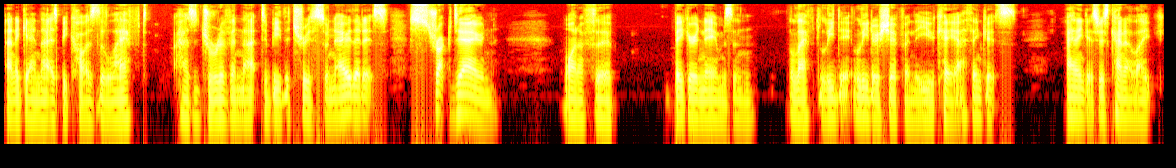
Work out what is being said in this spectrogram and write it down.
And again, that is because the left has driven that to be the truth. So now that it's struck down one of the bigger names in left lead- leadership in the UK, I think it's, I think it's just kind of like,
